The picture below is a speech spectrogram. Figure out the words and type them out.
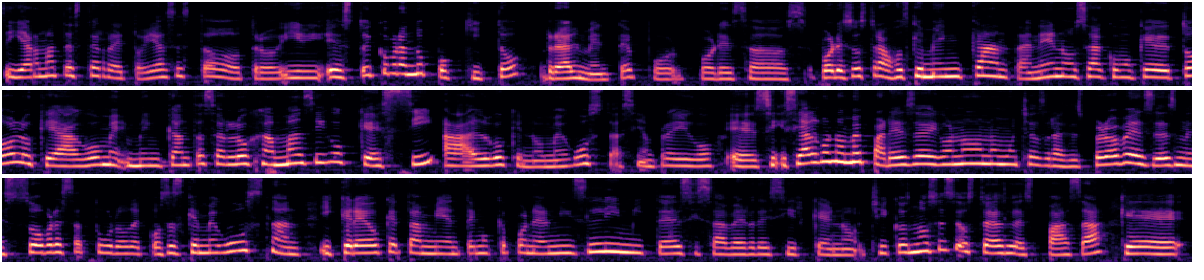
y ármate este reto, y haz esto otro. Y estoy cobrando poquito realmente por, por, esos, por esos trabajos que me encantan, ¿eh? O sea, como que de todo lo que hago me, me encanta hacerlo. Jamás digo que sí a algo que no me gusta. Siempre digo, eh, si, si algo no me parece, digo, no, no, muchas gracias. Pero a veces me sobresaturo de cosas que me gustan y creo que también tengo que poner mis límites y saber decir que no. Chicos, no sé si a ustedes les pasa que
